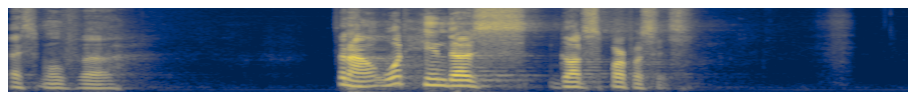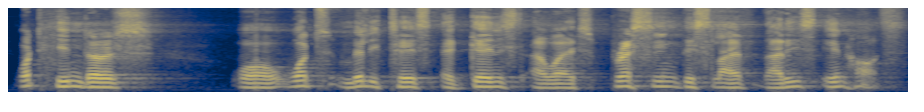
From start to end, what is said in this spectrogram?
Let's move. Uh... So, now, what hinders God's purposes? What hinders or what militates against our expressing this life that is in us?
